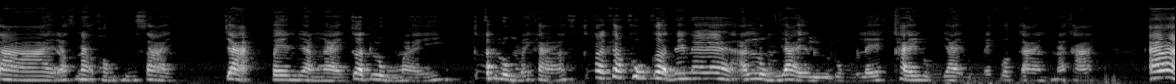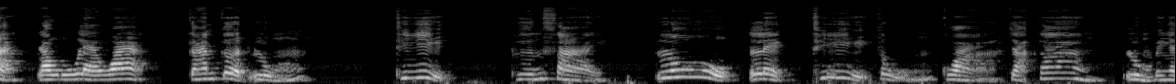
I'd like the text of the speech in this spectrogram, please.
ทราย ลักษณะของพื้นทรายจะ เป็นอย่างไง เกิดหลุมไหม เกิดหลุมไหมคะ เกิดค่ะครูเกิดแน่ๆ อันหลุมใหญ่หรือหลุมเล็ก ใครหลุมใหญ่หลุมเล็กกว่ากันนะคะ อ่า เรารู้แล้วว่า การเกิดหลุมที่พื้นทราย ลูกเหล็กที่สูงกว่าจะสร้างหลุมเป็นไง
